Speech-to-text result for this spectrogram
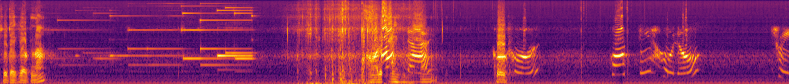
সেটাকে আপনার আমার আপনার কোড ভুল কোডটি হলো three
